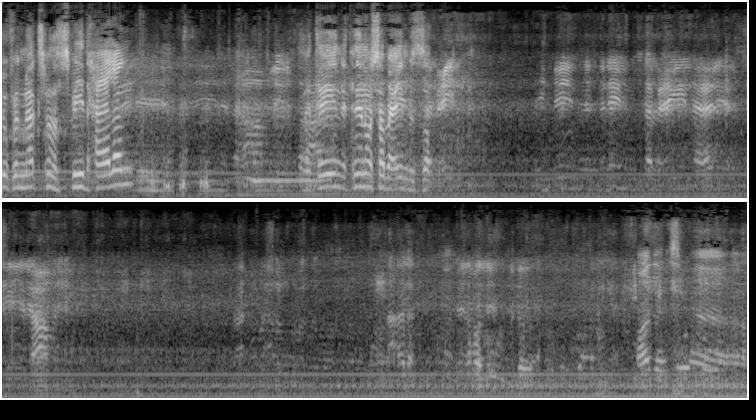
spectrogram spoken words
شوف ال maximum speed حالا؟ 272 بالظبط 272 علي حسين العامري هذا اسمه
